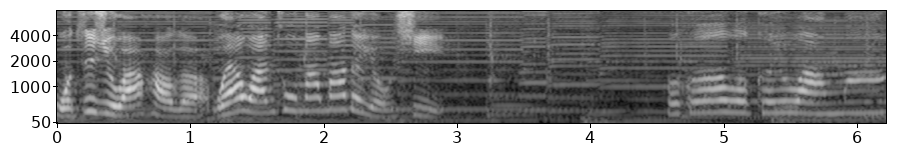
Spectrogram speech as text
我自己玩好了，我要玩兔妈妈的游戏。”哥哥，我可以玩吗？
